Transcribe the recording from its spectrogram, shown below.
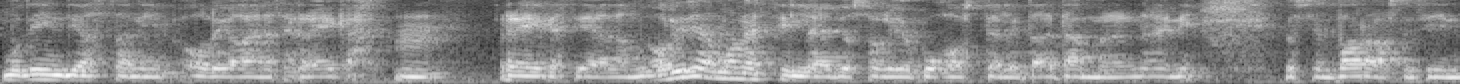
mutta Intiassa niin oli aina se reikä, mm. reikä siellä, mutta oli siellä monessa silleen, että jos oli joku hostelli tai tämmöinen näin, niin jos sen varas, niin siinä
